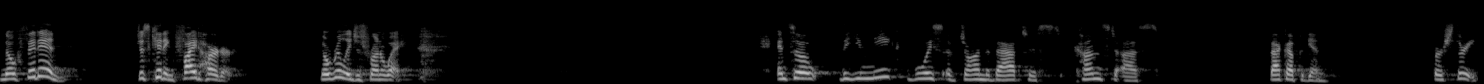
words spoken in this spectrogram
No, fit in. Just kidding. Fight harder. No, really, just run away. And so the unique voice of John the Baptist comes to us. Back up again. Verse 3.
